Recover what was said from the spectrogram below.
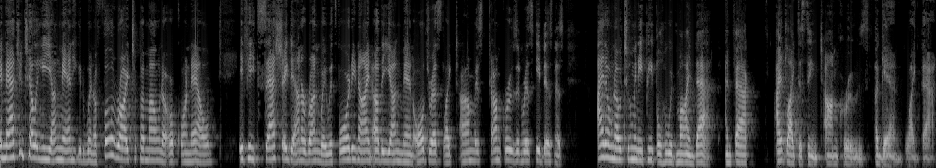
Imagine telling a young man he could win a full ride to Pomona or Cornell if he'd sashay down a runway with 49 other young men all dressed like Tom, Tom Cruise in Risky Business. I don't know too many people who would mind that. In fact, I'd like to see Tom Cruise again like that.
